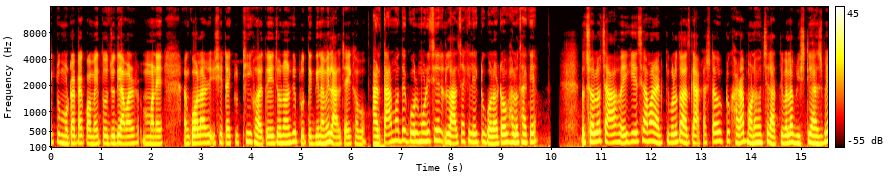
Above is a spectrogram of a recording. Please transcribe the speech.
একটু মোটাটা কমে, তো যদি আমার মানে গলার সেটা একটু ঠিক হয়, তো এই জন্য আর কি প্রত্যেক দিন আমি লাল চাই খাব। আর তার মধ্যে গোলমরিচের লাল চা খেলে একটু গলাটাও ভালো থাকে। তো চলো চা হয়ে গিয়েছে আমার, আর কি বলো তো আজকে আকাশটাও একটু খারাপ, মনে হচ্ছে রাত্রিবেলা বৃষ্টি আসবে।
